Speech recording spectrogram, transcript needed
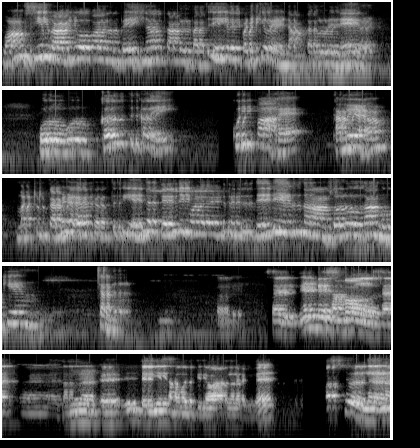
வாம்சியும் ராஜகோபாலனும் பேசினால் தாங்கள் பத்திரிகைகளை படிக்க வேண்டாம் தங்களுடைய நேர்கள். ஒரு ஒரு கருத்துக்களை குறிப்பாக தமிழகம் மற்றும் தமிழகத்துக்கு எந்த தெரிந்து கொள்ள வேண்டும் என்று டெல்லியிலிருந்து நான் சொல்வதுதான் முக்கியம் சந்திரன். சார் இரண்டு சம்பவம் சார். தமிழ்நாட்டு டெல்லி சம்பவத்துக்கு விவகாரம் நடக்குது ஃபர்ஸ்ட் வந்து என்னன்னா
